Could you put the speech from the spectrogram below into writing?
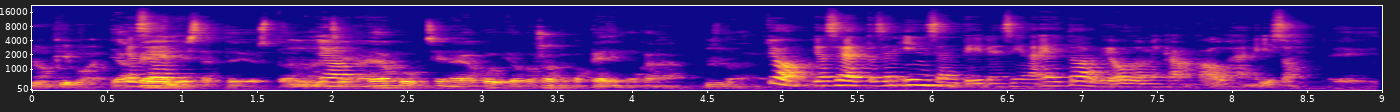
ne on kivoja. Ja, ja pelistetty just toi. Mm. Siinä on, joku, siinä on joku, joku sopiva peli mukana. Mm. Joo, ja se, että sen insentiivin siinä ei tarvi olla mikään kauhean iso. Ei.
